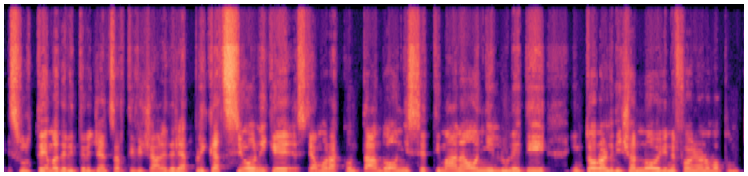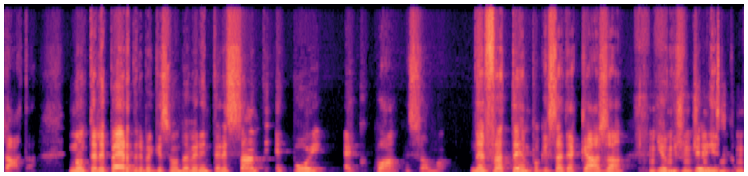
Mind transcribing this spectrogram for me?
sul tema dell'intelligenza artificiale, delle applicazioni che stiamo raccontando ogni settimana, ogni lunedì, intorno alle 19 viene fuori una nuova puntata. Non te le perdere perché sono davvero interessanti e poi, ecco qua, insomma, nel frattempo che state a casa, io vi suggerisco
